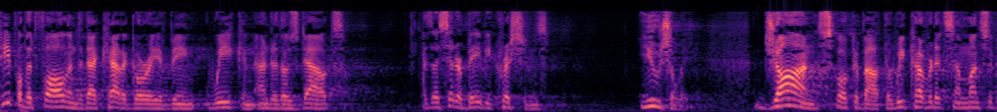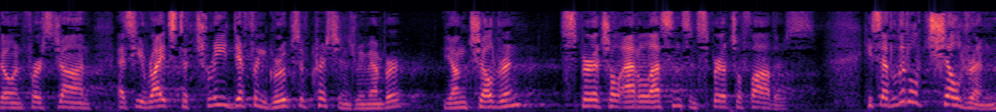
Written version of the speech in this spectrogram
People that fall into that category of being weak and under those doubts, as I said, are baby Christians, usually. John spoke about that. We covered it some months ago in 1 John as he writes to three different groups of Christians, remember? Young children, spiritual adolescents, and spiritual fathers. He said, Little children,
